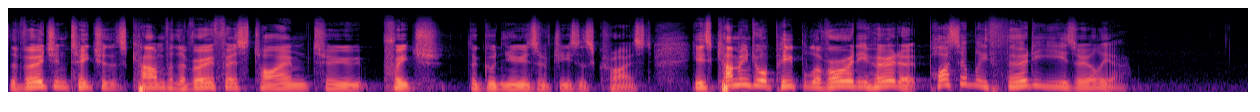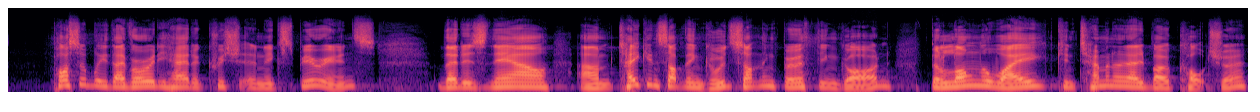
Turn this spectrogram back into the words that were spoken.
the virgin teacher that's come for the very first time to preach the good news of Jesus Christ. He's coming to a people who have already heard it, possibly 30 years earlier. Possibly they've already had a Christian experience that is now um, taken something good, something birthed in God, but along the way, contaminated by culture,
